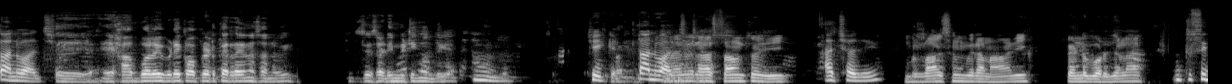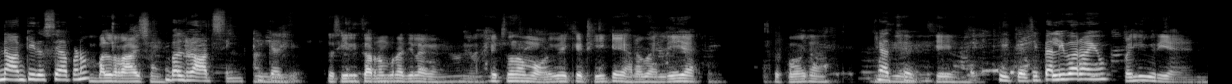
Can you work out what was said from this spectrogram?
ਧੰਨਵਾਦ ਜੀ। ਤੇ ਇਹ ਹੱਬ ਵਾਲੇ ਬੜੇ ਕੋਆਪਰੇਟ ਕਰ ਰਹੇ ਨੇ ਸਾਨੂੰ ਵੀ ਜਿੱਥੇ ਸਾਡੀ ਮੀਟਿੰਗ ਹੁੰਦੀ ਹੈ। ਠੀਕ ਹੈ। ਧੰਨਵਾਦ ਮੈਂ ਜੀ ਰਾਜਸਥਾਨ ਤੋਂ ਜੀ। ਅੱਛਾ ਜੀ। ਬਲਰਾਜ ਸਿੰਘ ਮੇਰਾ ਨਾਮ ਜੀ ਪਿੰਡ ਬੁਰਜਲਾ। ਤੁਸੀਂ ਨਾਮ ਕੀ ਦੱਸਿਆ ਆਪਣਾ? ਬਲਰਾਜ ਸਿੰਘ। ਬਲਰਾਜ ਸਿੰਘ ਠੀਕ ਹੈ। ਜੀ। ਤਹਿਸੀਲ ਕਰਨਪੁਰਾ ਜ਼ਿਲ੍ਹਾ ਹੈ ਇੱਥੋਂ ਦਾ ਮਾਹੌਲ ਵੇਖ ਕੇ ਠੀਕ ਹੈ ਹਰਵੈਲੀ ਹੈ ਤੇ ਬਹੁਤ ਆ। ਅੱਛਾ ਜੀ। ਇਹ ਠੀਕ ਹੈ ਜੀ। ਪਹਿਲੀ ਵਾਰ ਆਏ ਹੋ? ਪਹਿਲੀ ਵਾਰੀ ਆਇਆ ਜੀ।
